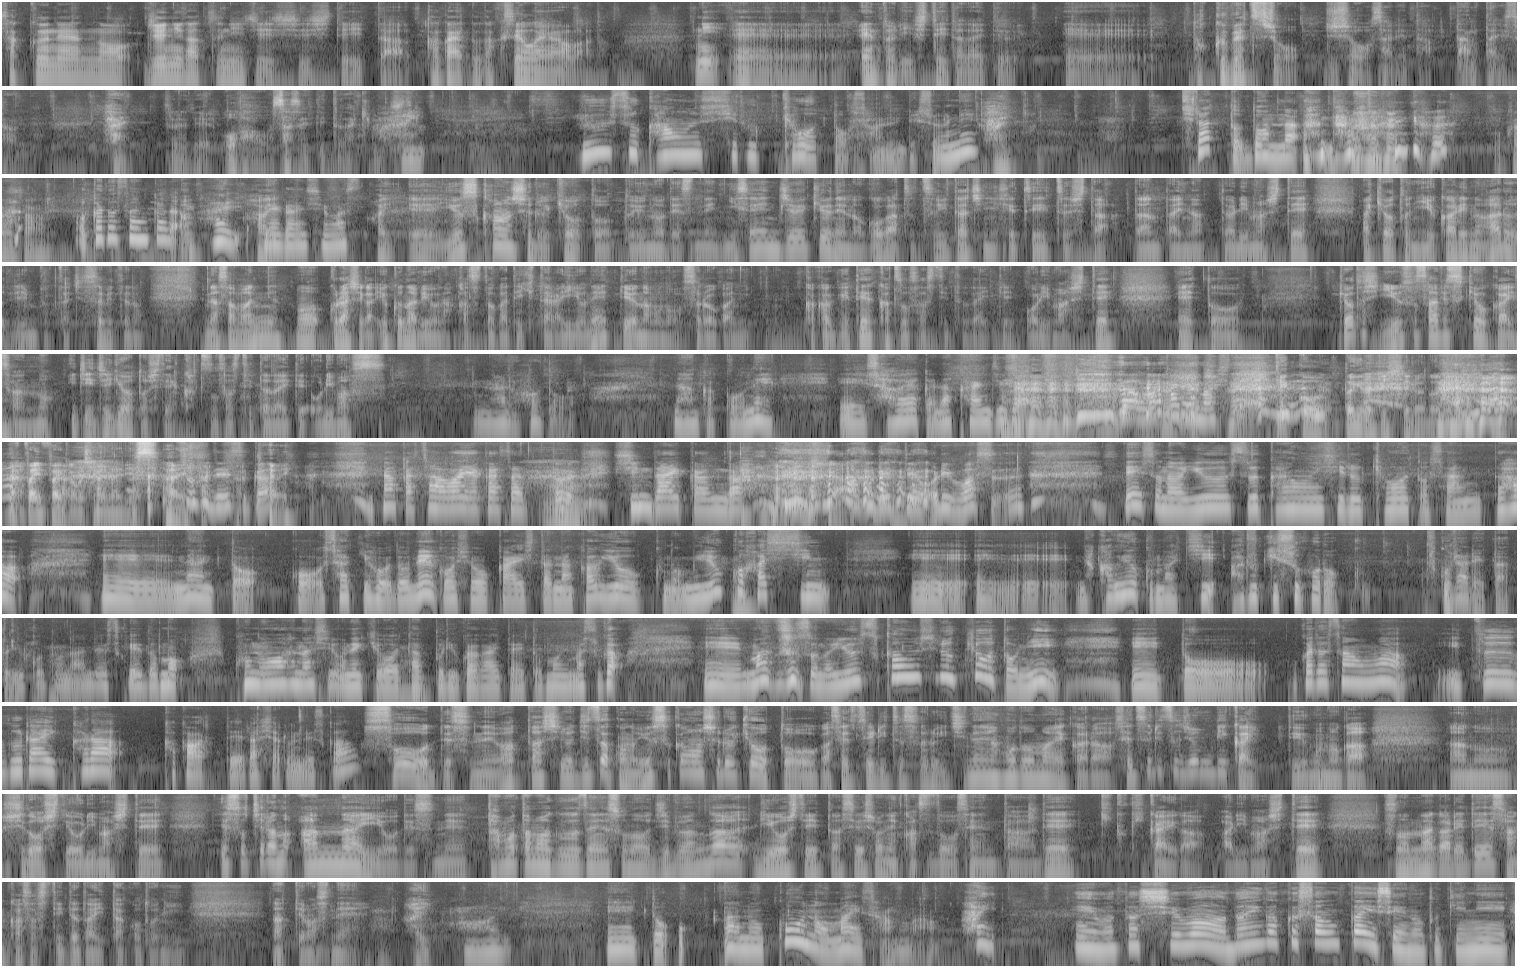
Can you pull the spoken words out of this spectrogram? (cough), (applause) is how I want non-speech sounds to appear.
昨年の12月に実施していた輝く学生応援アワードに、えーエントリーしていただいている、えー特別賞を受賞された団体さんで、はい、それでオファーをさせていただきました。はい、ユースカウンシル京都さんですよね。はい、ちらっとどんな (laughs) 岡田さん。岡田さんからはい、はいお願いしますはい、えーユースカウンシル京都というのをですね2019年の5月1日に設立した団体になっておりまして、まあ、京都にゆかりのある人物たち全ての皆様の暮らしが良くなるような活動ができたらいいよねっていうようなものをスローガンに掲げて活動させていただいておりましてえっ、と京都市ユースサービス協会さんの一事業として活動させていただいております。なるほどなんかこうね、えー、爽やかな感じが (laughs) が分かりました。結構ドキドキしてるのであ (laughs) いっぱいいっぱいかもしれないです。はい、そうですか？はい。なんか爽やかさとうん。信頼感が (laughs) 溢れております。でそのユースカウンシル京都さんが、えーなんとこう先ほどねご紹介した中京区の魅力発信、えーえー中京区街歩きすごろく作られたということなんですけれどもこのお話をね今日はたっぷり伺いたいと思いますが、えーまずそのユースカウンシル京都に、えー、と岡田さんはいつぐらいから関わっていらっしゃるんですか？そうですね。私は実はこのユースカウンシル京都が設立する1年ほど前から設立準備会っていうものがあの指導しておりましてでそちらの案内をですねたまたま偶然その自分が利用していた青少年活動センターで聞く機会がありましてその流れで参加させていただいたことになってますね。はい、はい。えっ、とおあの河野舞さんは？はい、えー私は大学3回生の時に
